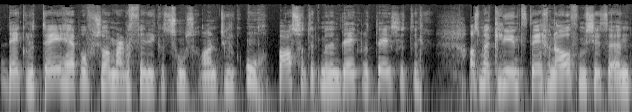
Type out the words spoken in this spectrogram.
decolleté heb of zo. Maar dan vind ik het soms gewoon natuurlijk ongepast. Dat ik met een decolleté zit. Als mijn cliënt tegenover me zit, een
